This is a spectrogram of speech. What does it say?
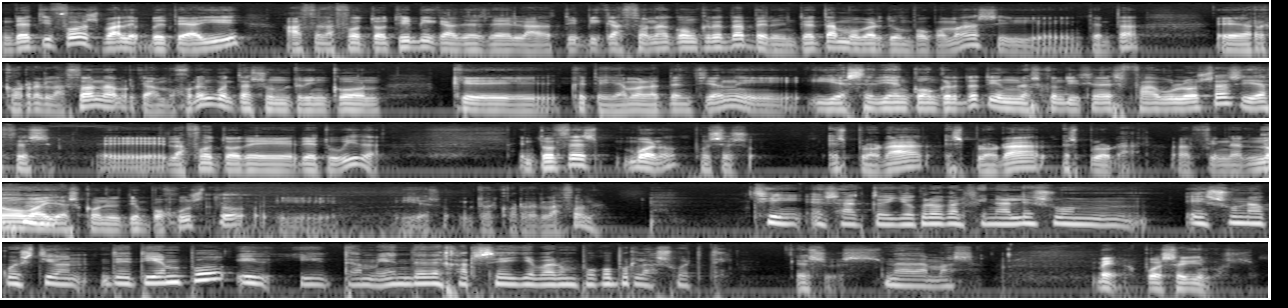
de Tifos, vale, vete allí, haz la foto típica desde la típica zona concreta, pero intenta moverte un poco más y intenta eh, recorrer la zona, porque a lo mejor encuentras un rincón que, te llama la atención y, ese día en concreto tiene unas condiciones fabulosas y haces eh, la foto de, tu vida. Entonces, bueno, pues eso, explorar, explorar, explorar. Al final, no vayas con el tiempo justo y eso, recorrer la zona. Sí, exacto. Yo creo que al final es, un, es una cuestión de tiempo y, y también de dejarse llevar un poco por la suerte. Eso es. Nada más. Venga, pues seguimos.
